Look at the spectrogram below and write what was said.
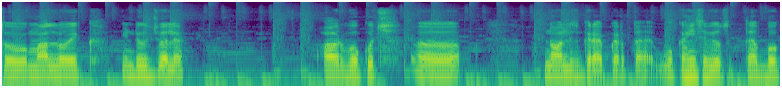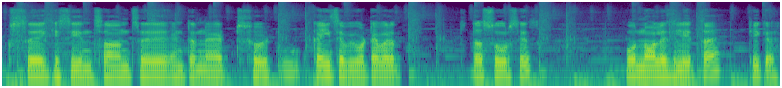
तो मान लो एक इंडिविजुअल है और वो कुछ नॉलेज ग्रैब करता है। वो कहीं से भी हो सकता है बुक से, किसी इंसान से इंटरनेट कहीं से भी वट एवर द सोर्सेज वो नॉलेज लेता है। ठीक है?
